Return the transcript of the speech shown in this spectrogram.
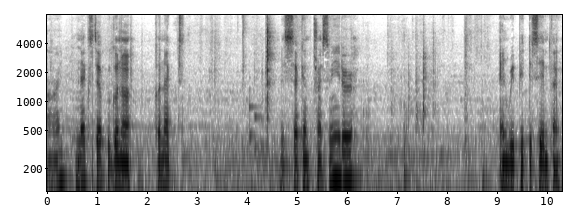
Alright, next step we're gonna connect the second transmitter and repeat the same thing.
